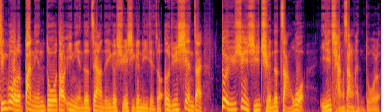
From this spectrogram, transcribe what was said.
经过了半年多到一年的这样的一个学习跟理解之后，俄军现在对于讯息权的掌握已经强上很多了。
